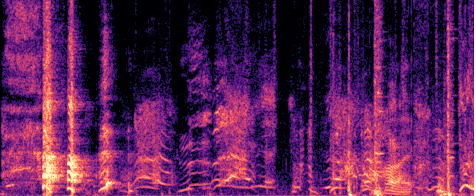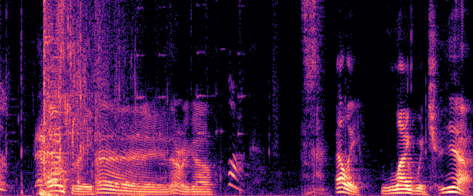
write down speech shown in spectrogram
All right. And three. Hey, there we go. Fuck. Ellie, language. Yeah,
